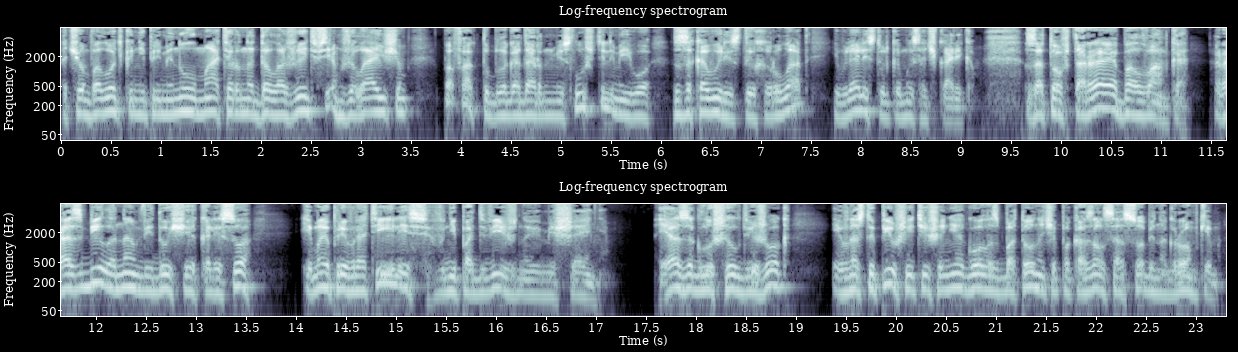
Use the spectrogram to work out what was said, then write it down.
о чем Володька не применул матерно доложить всем желающим, по факту благодарными слушателями его заковыристых рулат являлись только мы с очкариком. Зато вторая болванка разбило нам ведущее колесо, и мы превратились в неподвижную мишень. Я заглушил движок, и в наступившей тишине голос Батоныча показался особенно громким.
